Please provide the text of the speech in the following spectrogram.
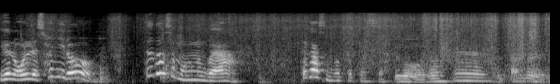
이건 원래 선이로 뜯어서 먹는 거야. 뜨가서 못 뜯겠어. 뜨거워서 응. 좀 딴거야 되고.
